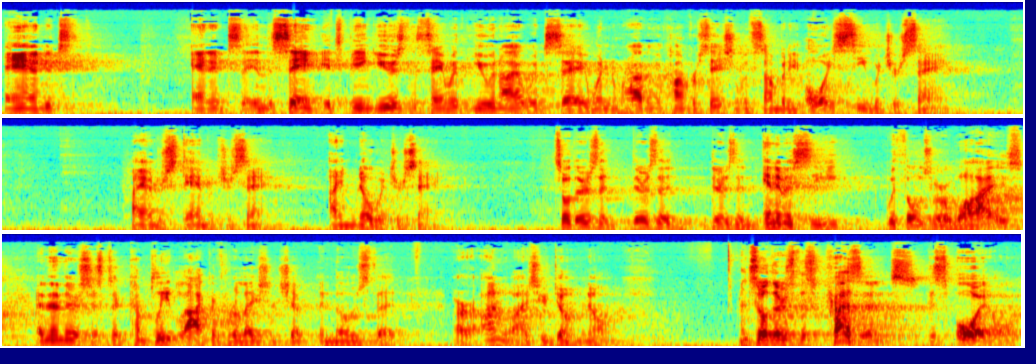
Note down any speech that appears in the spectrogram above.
And it's and it's in the same it's being used in the same way that you and I would say when we're having a conversation with somebody, oh I see what you're saying. I understand what you're saying. I know what you're saying. So there's a there's a there's an intimacy with those who are wise, and then there's just a complete lack of relationship in those that are unwise who don't know. And so there's this presence, this oil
